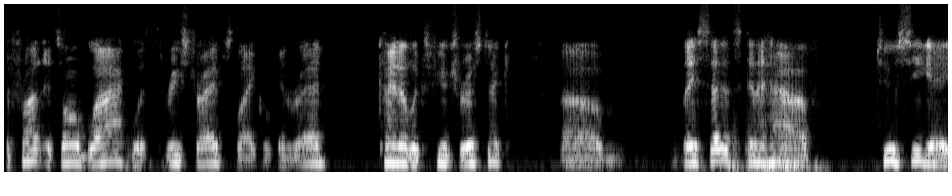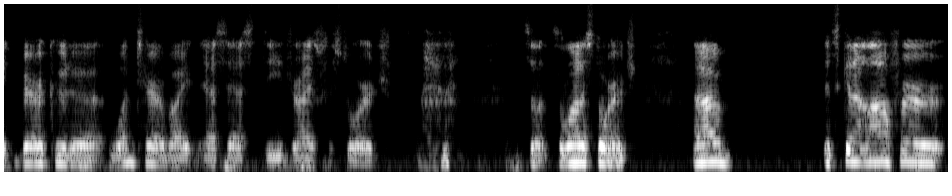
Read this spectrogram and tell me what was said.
The front, it's all black with three stripes, like in red. Kind of looks futuristic. Um, they said it's going to have two Seagate Barracuda one terabyte SSD drives for storage. so it's a lot of storage. Um, it's going to offer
